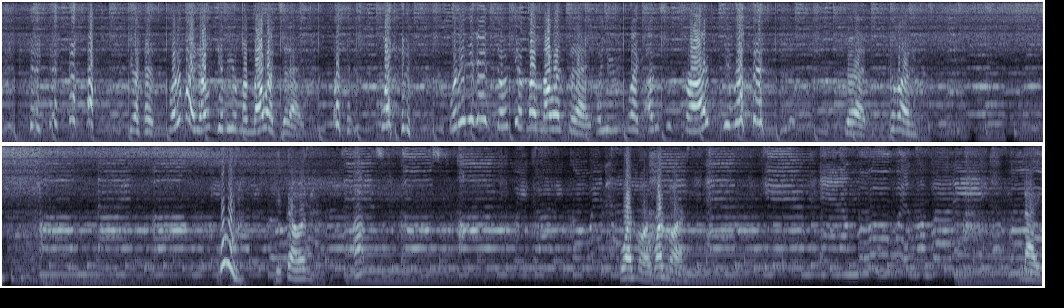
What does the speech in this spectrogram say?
Good. What if I don't give you a Momoa today? what, what if you guys don't get Momoa today? Will you like unsubscribe? Good. Come on. Woo! Keep going. Up. One more. One more. Nice.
